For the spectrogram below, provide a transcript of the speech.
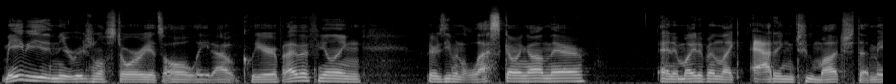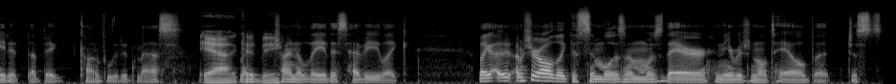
Maybe in the original story it's all laid out clear, but I have a feeling there's even less going on there, and it might have been like adding too much that made it a big convoluted mess. Yeah, it like, could be. trying to lay this heavy like like i'm sure all like the symbolism was there in the original tale but just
